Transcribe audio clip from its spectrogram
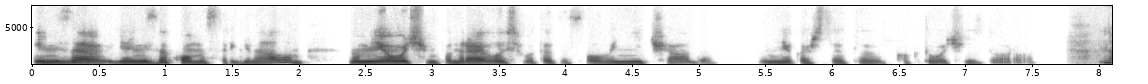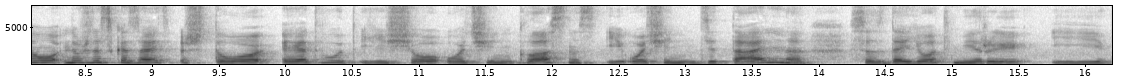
я не знаю, я не знакома с оригиналом, но мне очень понравилось вот это слово «нечада». Мне кажется, это как-то очень здорово. Ну, нужно сказать, что Эдвуд еще очень классно и очень детально создает миры. И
